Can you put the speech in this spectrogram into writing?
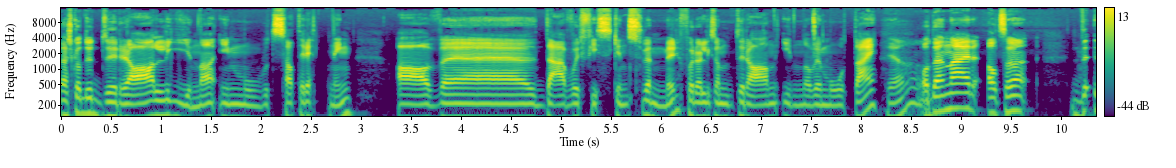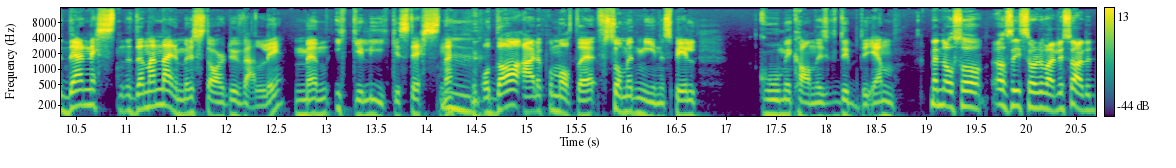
Der skal du dra lina i motsatt retning av uh, der hvor fisken svømmer, for å liksom dra den innover mot deg. Ja. Og den er altså det er nesten, Den er nærmere Stardew Valley, men ikke like stressende. Og da er det på en måte, som et minispill, god mekanisk dybde igjen. Men også, altså i Stardew Valley så er det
